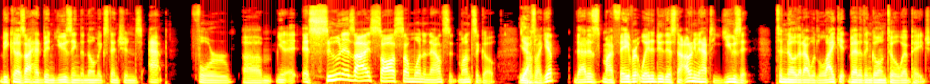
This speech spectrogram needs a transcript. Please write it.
because I had been using the GNOME extensions app for, um, you know, as soon as I saw someone announce it months ago, Yeah. I was like, yep, that is my favorite way to do this. Now, I don't even have to use it to know that I would like it better than going to a web page.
